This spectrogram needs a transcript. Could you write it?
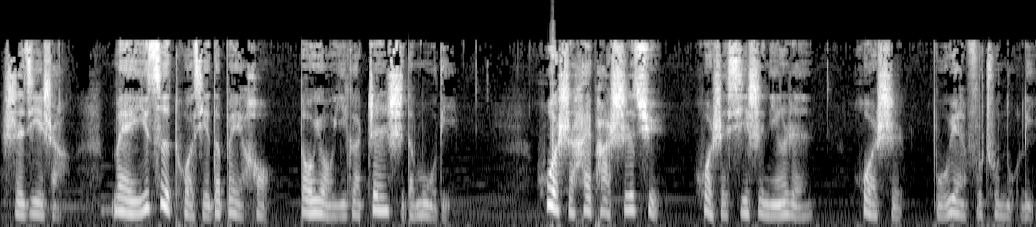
实际上，每一次妥协的背后都有一个真实的目的，或是害怕失去，或是息事宁人，或是不愿付出努力。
